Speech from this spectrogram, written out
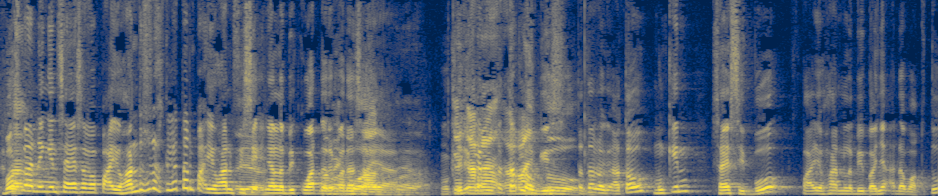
Bos bandingin saya sama Pak Yohan tuh sudah kelihatan Pak Yohan fisiknya lebih kuat Lebih daripada kuat, saya. iya. Mungkin Jadi karena- kan tetap karena logis, itu. tetap logis. Atau mungkin saya sibuk, Pak Yohan lebih banyak ada waktu.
